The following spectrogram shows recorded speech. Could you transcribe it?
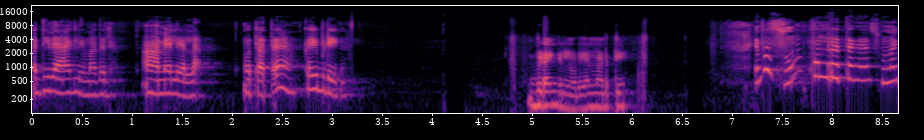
ಮದುವೆ ಆಗಲಿ ಮೊದಲು. ಆಮೇಲೆ ಎಲ್ಲ. ಗೊತ್ತಾತ? ಕೈ ಬಿಡಿ ಈಗ. ಬಿಡಂಗಿಲ್ಲ ನೋಡಿ ಏನು ಮಾಡ್ತಿ ಇದು ಸುಮ್ ಕುಂದ್ರತ್ತಾಗ ಸುಮ್ಮನೆ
